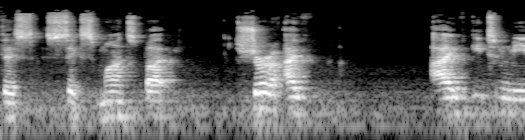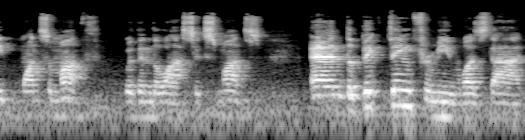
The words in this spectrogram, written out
this six months, but sure, I've I've eaten meat once a month within the last six months, and the big thing for me was that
